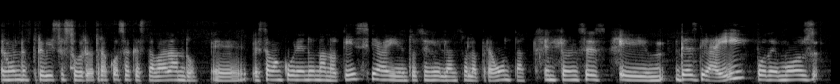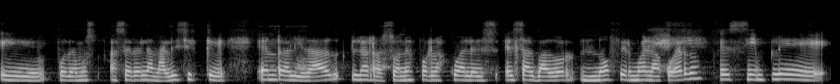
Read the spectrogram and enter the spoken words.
en una entrevista sobre otra cosa que estaba dando. Eh, estaban cubriendo una noticia y entonces él lanzó la pregunta. Entonces, eh, desde ahí podemos, eh, podemos hacer el análisis que en realidad las razones por las cuales El Salvador no firmó el acuerdo es simple,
